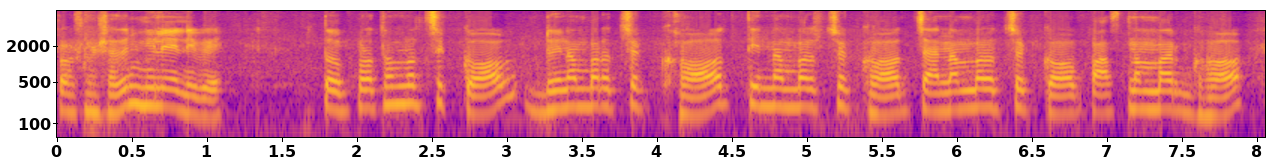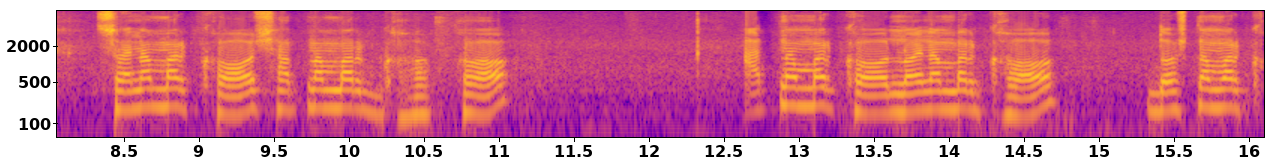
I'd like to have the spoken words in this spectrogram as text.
প্রশ্নের সাথে মিলিয়ে নেবে। তো প্রথম হচ্ছে ক, দুই নাম্বার হচ্ছে খ, তিন নাম্বার হচ্ছে খ, চার নাম্বার হচ্ছে ক, পাঁচ নাম্বার ঘ, ছয় নাম্বার খ, সাত নাম্বার ঘ, খ। আট নাম্বার খ, নয় নাম্বার ঘ, দশ নাম্বার খ,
